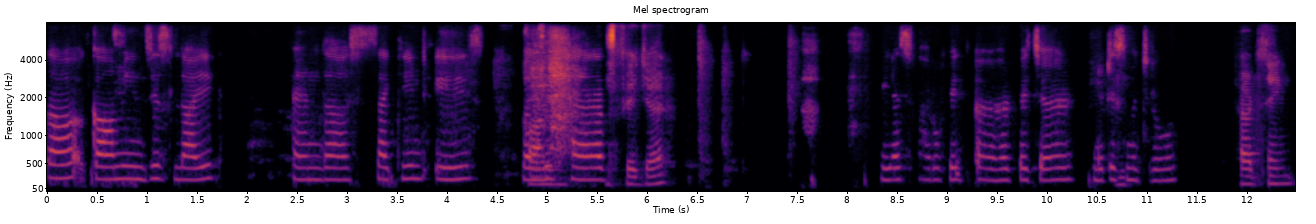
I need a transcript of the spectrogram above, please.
the ka means is like, and the second is when we have Fajar, yes, haruf uh, harfijar, it is majroor. third thing,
